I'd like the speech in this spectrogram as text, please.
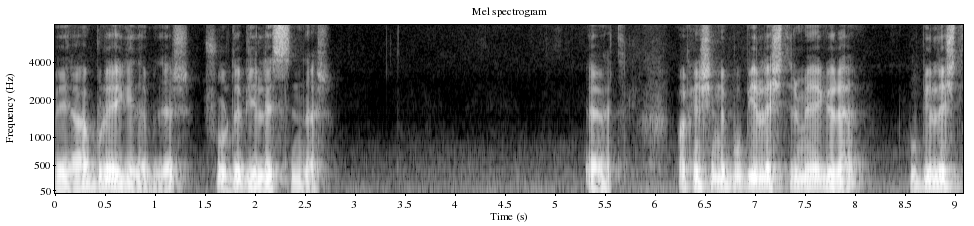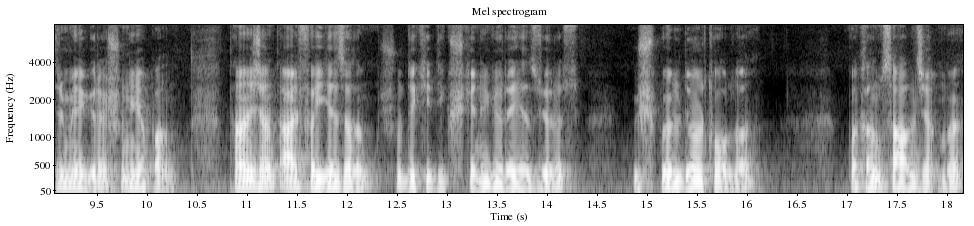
Veya buraya gelebilir. Şurada birleşsinler. Evet. Bakın şimdi bu birleştirmeye göre bu birleştirmeye göre şunu yapalım. Tanjant alfayı yazalım. Şuradaki dik üçgene göre yazıyoruz. 3 bölü 4 oldu. Bakalım sağlayacak mı?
